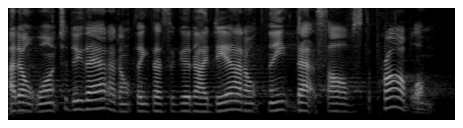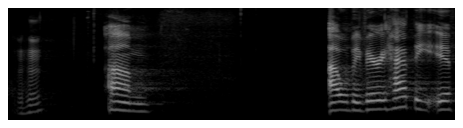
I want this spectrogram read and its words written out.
I don't want to do that. I don't think that's a good idea. I don't think that solves the problem. Um, I will be very happy if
